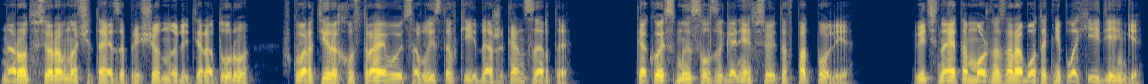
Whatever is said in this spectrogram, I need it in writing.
Народ все равно читает запрещенную литературу, в квартирах устраиваются выставки и даже концерты. Какой смысл загонять все это в подполье? Ведь на этом можно заработать неплохие деньги,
